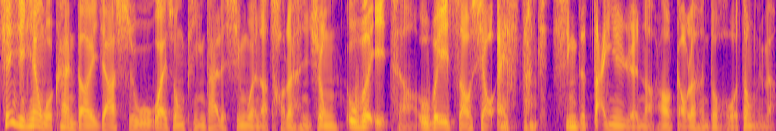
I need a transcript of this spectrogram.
前几天我看到一家食物外送平台的新闻啊，吵得很凶。Uber Eat 啊，Uber Eat 找小 S 当新的代言人啊，然后搞了很多活动，有没有？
